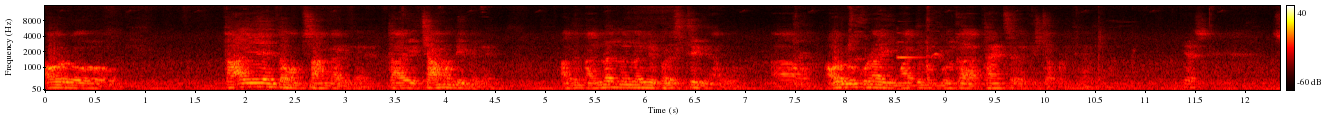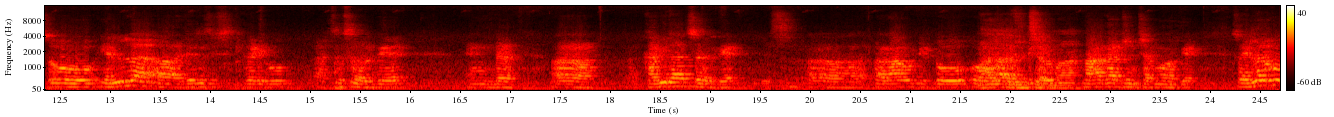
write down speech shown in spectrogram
ಅವರು ತಾಯಿ ಅಂತ ಒಂದು ಸಾಂಗ್ ಆಡಿದ್ದಾರೆ ತಾಯಿ ಚಾಮುಂಡಿ ಮೇಲೆ. ಅದನ್ನ ಅಲ್ಲಲ್ಲಲ್ಲಿ ಬಳಸ್ತೀವಿ ನಾವು. ಅವ್ರಿಗೂ ಕೂಡ ಈ ಮಾಧ್ಯಮದ ಮೂಲಕ ಥ್ಯಾಂಕ್ಸ್ ಹೇಳಕ್ಕೆ ಇಷ್ಟಪಡ್ತೀನಿ ಅದನ್ನ. ಎಸ್ ಸೊ ಎಲ್ಲ ಜರ್ನಲಿಸ್ಟ್ಗಳಿಗೂ ಅರ್ಸು ಸರ್ಗೆ ಅಂಡ್ ಕವಿರಾಜ್ ಸರ್ಗೆ ರಾಹುಲ್ ಡಿಟೋ. ನಾಗಾರ್ಜುನ್ ಶರ್ಮಾ. ಅವ್ರಿಗೆ. ಸೊ ಎಲ್ಲರಿಗೂ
